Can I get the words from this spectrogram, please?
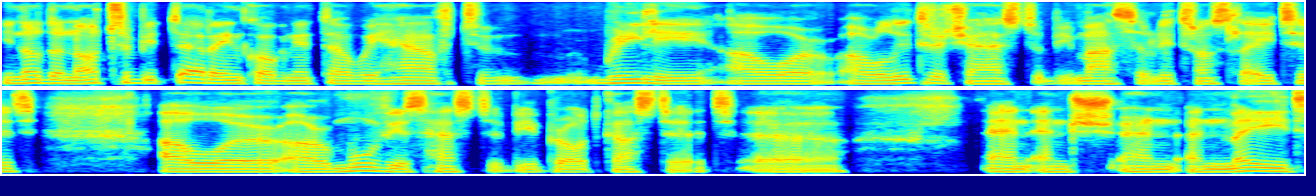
in order not to be terra incognita, we have to really our our literature has to be massively translated, our our movies has to be broadcasted, uh, and and and and made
